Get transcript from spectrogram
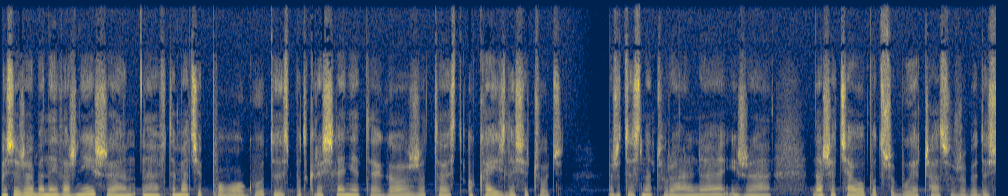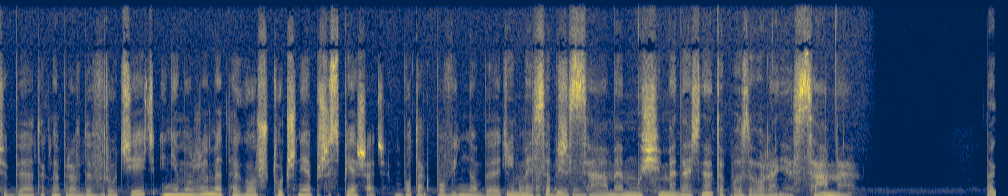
myślę, że chyba najważniejsze e, w temacie połogu to jest podkreślenie tego, że to jest ok źle się czuć. Że to jest naturalne i że nasze ciało potrzebuje czasu, żeby do siebie tak naprawdę wrócić, i nie możemy tego sztucznie przyspieszać, bo tak powinno być. I my tak sobie myślimy. same musimy dać na to pozwolenie. Same. Tak,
